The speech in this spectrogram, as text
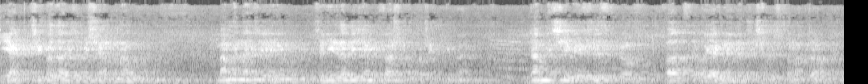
i jak przekładaliśmy się do nauki. Mamy nadzieję, że nie zawiedziemy Waszych oczekiwań. Damy z siebie wszystko w walce o jak najlepsze wspólnotowe.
